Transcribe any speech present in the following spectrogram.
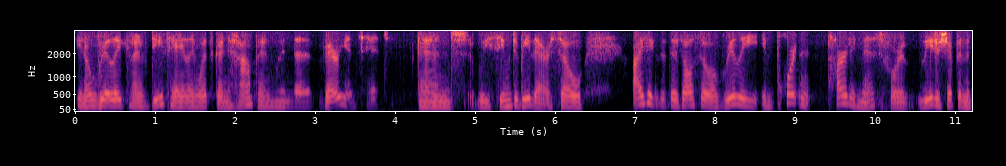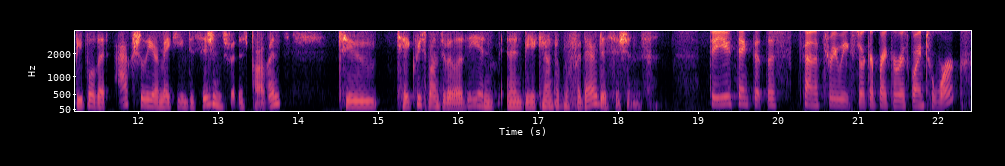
you know, really kind of detailing what's going to happen when the variants hit. And we seem to be there. So I think that there's also a really important part in this for leadership and the people that actually are making decisions for this province to take responsibility and, and be accountable for their decisions. Do you think that this kind of three week circuit breaker is going to work?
